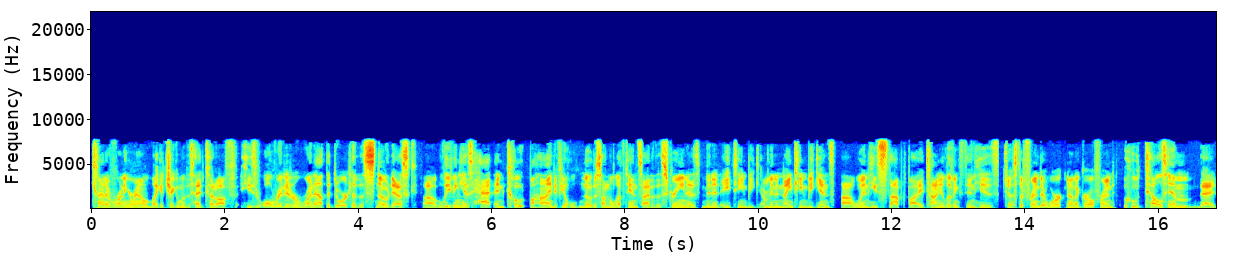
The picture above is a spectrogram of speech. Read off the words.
kind of running around like a chicken with his head cut off. He's all ready to run out the door to the snow desk, uh, leaving his hat and coat behind. If you'll notice on the left-hand side of the screen, as minute 18 be- or minute 19 begins, uh, when he's stopped by Tanya Livingston, his just a friend at work, not a girlfriend, who tells him that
